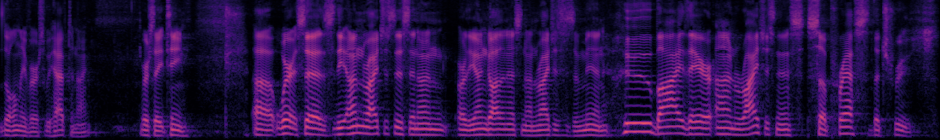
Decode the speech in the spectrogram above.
the only verse we have tonight, verse 18 uh, where it says, the unrighteousness and un, or the ungodliness and unrighteousness of men, who by their unrighteousness suppress the truth.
